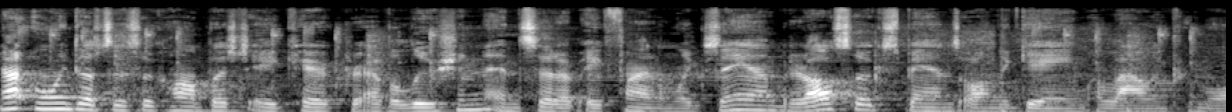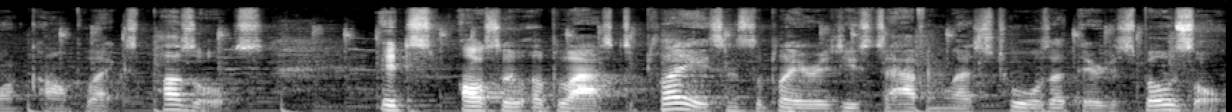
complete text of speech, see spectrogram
Not only does this accomplish a character evolution and set up a final exam, but it also expands on the game, allowing for more complex puzzles. It's also a blast to play since the player is used to having less tools at their disposal.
